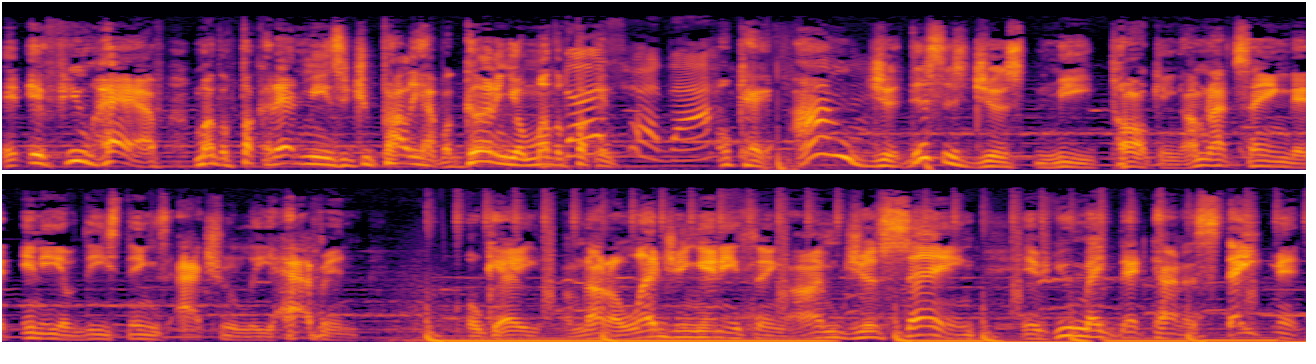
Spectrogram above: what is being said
And if you have, motherfucker, that means that you probably have a gun in your motherfucking. Okay, I'm just, this is just me talking. I'm not saying that any of these things actually happened. Okay? I'm not alleging anything. I'm just saying if you make that kind of statement,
